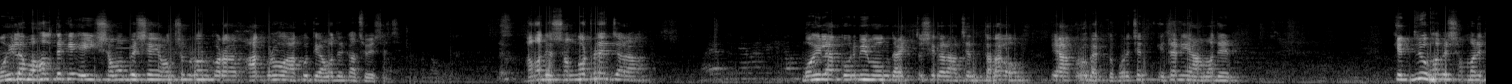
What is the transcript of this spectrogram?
মহিলা মহল থেকে এই সমাবেশে অংশগ্রহণ করার আগ্রহ, আকুতি আমাদের কাছে এসেছে। আমাদের সংগঠনের যারা মহিলা কর্মী এবং দায়িত্বশীলরা আছেন, তারাও এই আগ্রহ ব্যক্ত করেছেন। এটা নিয়ে আমাদের কেন্দ্রীয়ভাবে সম্মানিত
